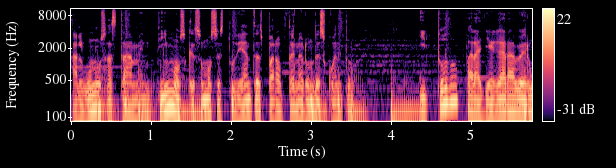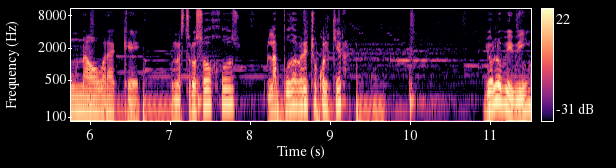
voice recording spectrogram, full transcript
algunos hasta mentimos que somos estudiantes para obtener un descuento y todo para llegar a ver una obra que, en nuestros ojos, la pudo haber hecho cualquiera. Yo lo viví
